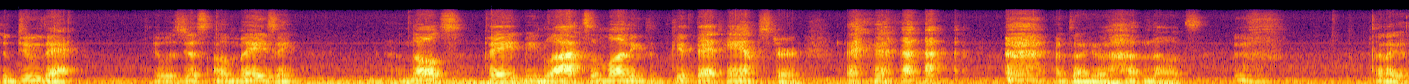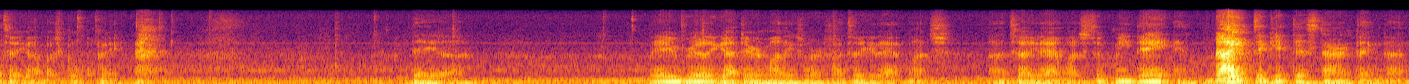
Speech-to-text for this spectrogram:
to do that. It was just amazing. Nault's paid me lots of money to get that hamster. I'm talking about Nault's. I'm not gonna tell you how much Google paid. they uh, they really got their money's worth. I tell you that much. I tell you that much. Took me day and night to get this darn thing done.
